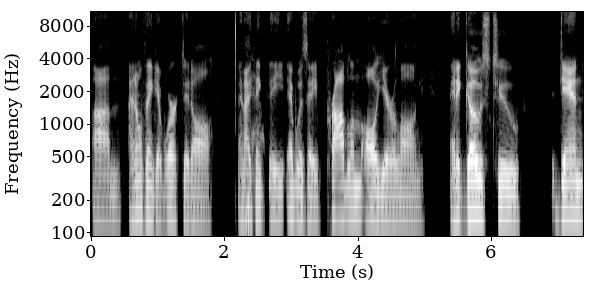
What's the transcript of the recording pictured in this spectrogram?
Um, I don't think it worked at all. And yeah. I think the, it was a problem all year long. And it goes to Dan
